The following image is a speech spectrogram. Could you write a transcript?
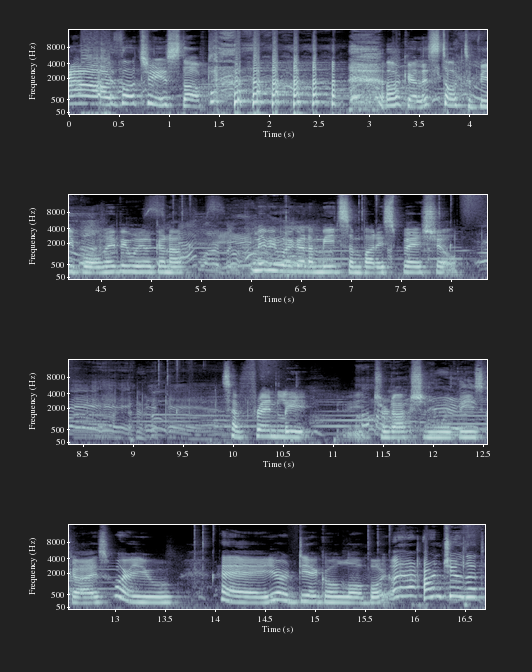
Oh, I thought she stopped. okay, let's talk to people. Maybe we're gonna maybe we're gonna meet somebody special. Let's have friendly introduction with these guys. Who are you? Hey, you're Diego Lobo. Uh, aren't you that?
